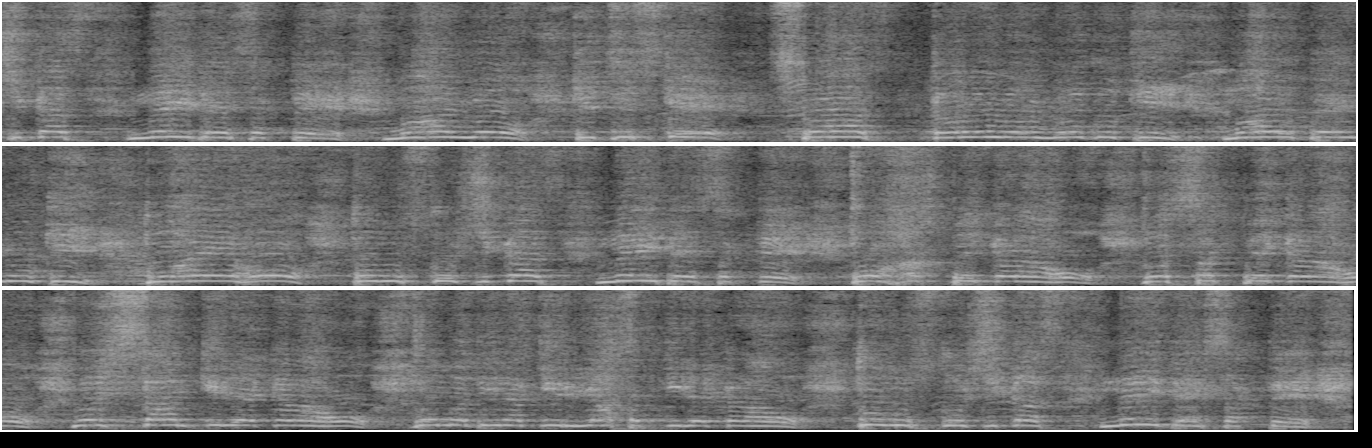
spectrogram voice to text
शिकस्त नहीं दे सकते। मान लो कि जिसके पास करोड़ों लोगों की माओ बहनों की दुआएँ हो, तुम उसको शिकस्त नहीं दे सकते। जो हक पे खड़ा हो, जो सच पे खड़ा हो, जो इस्लाम के लिए खड़ा हो, जो मदीना की रियासत के लिए खड़ा हो, तुम उसको शिकस्त नहीं दे सकते।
